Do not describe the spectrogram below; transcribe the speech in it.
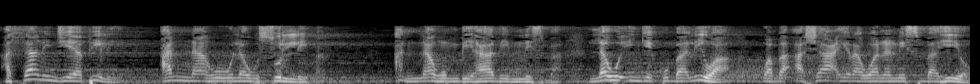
Athani njia ya pili annahu law sullima annahum bihadhi nisba lau ingekubaliwa kwamba ashaira wana nisba hiyo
